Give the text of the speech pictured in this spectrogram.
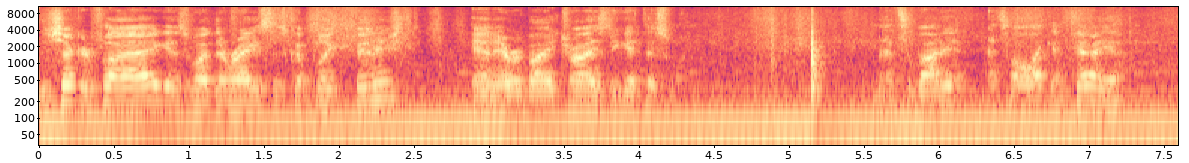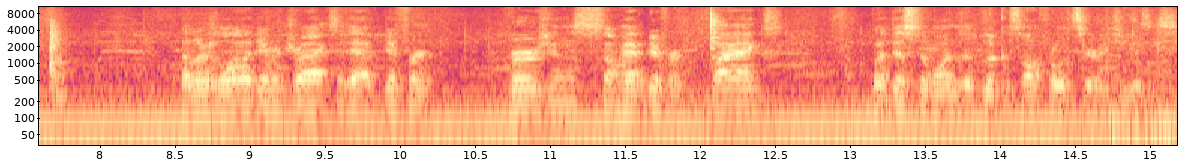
The checkered flag is when the race is completely finished and everybody tries to get this one. And that's about it. That's all I can tell you. Now, there's a lot of different tracks that have different versions. Some have different flags, but this is the one that Lucas Off-Road Series uses.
